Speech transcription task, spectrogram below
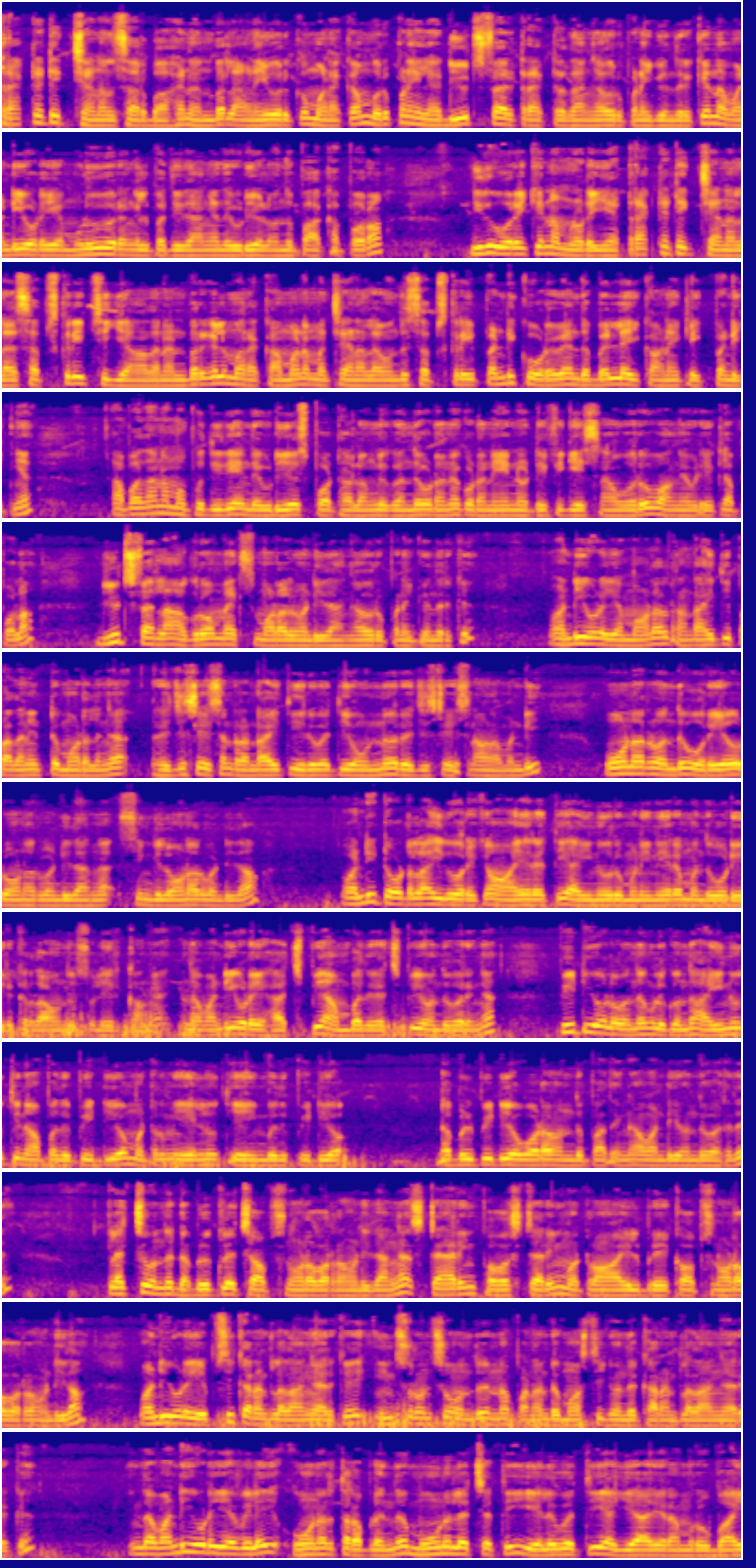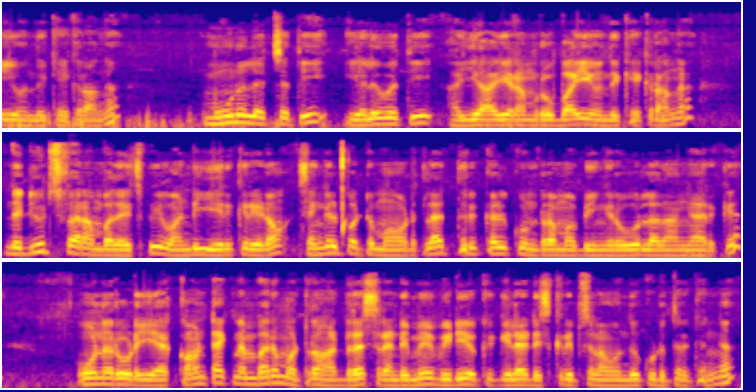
Tractor Tech channel சார்பாக நண்பர்கள் அனைவருக்கும் வணக்கம். விற்பனையில் டியூட்ஸ் ஃபேர் டிராக்டர் தாங்க விற்பனைக்கு வந்திருக்கு. இந்த வண்டியோடைய முழு விவரங்கள் பற்றி தாங்க இந்த வீடியோவில் வந்து பார்க்க போகிறோம் இது வரைக்கும் நம்மளுடைய டிராக்டர்டெக் சேனலை சப்ஸ்கிரைப் செய்யாத நண்பர்கள் மறக்காமல் நம்ம சேனலை வந்து சப்ஸ்கிரைப் பண்ணி கூடவே அந்த பெல் ஐக்கானை கிளிக் பண்ணிக்கங்க. அப்போ தான் நம்ம புதிதே இந்த வீடியோஸ் போட்டாலும் உங்களுக்கு வந்து உடனுக்குடனே நோட்டிஃபிகேஷனாக வரும். வாங்க வீடியோக்கில் போகலாம் டியூட்ஸ் ஃபேர்லாம் அக்ரோமேக்ஸ் மாடல் வண்டி தாங்க விற்பனைக்கு வந்திருக்கு. வண்டியுடைய மாடல் ரெண்டாயிரத்தி பதினெட்டு மாடலுங்க ரெஜிஸ்ட்ரேஷன் ரெண்டாயிரத்தி இருபத்தி ஒன்று ரெஜிஸ்ட்ரேஷனான வண்டி. ஓனர் வந்து ஒரே ஒரு ஓனர் வண்டி தாங்க சிங்கிள் ஓனர் வண்டி தான் வண்டி டோட்டலாக இது வரைக்கும் ஆயிரத்தி ஐநூறு மணி நேரம் வந்து ஓடி இருக்கிறதா வந்து சொல்லியிருக்காங்க. இந்த வண்டியுடைய ஹெச்பி ஐம்பது ஹெச்பி வந்து வருங்க. பிடிஓவில் வந்து உங்களுக்கு வந்து ஐநூற்றி நாற்பது பிடிஓ மற்றும் எழுநூற்றி ஐம்பது பிடிஓ டபுள் பிடிஓவோட வந்து பார்த்திங்கன்னா வண்டி வந்து வருது. கிளச் வந்து டபுள் கிளச் ஆப்ஷனோட வர வண்டி தாங்க ஸ்டேரிங் பவர் ஸ்டேரிங் மற்றும் ஆயில் பிரேக் ஆப்ஷனோட வர வண்டி தான் வண்டியோட எஃப்சி கரண்ட்டில் தாங்க இருக்குது இன்சூரன்ஸும் வந்து இன்னும் பன்னெண்டு மாதத்துக்கு வந்து கரண்ட்டில் தாங்க இருக்குது இந்த வண்டியுடைய விலை ஓனர் தரப்புலேருந்து மூணு லட்சத்தி எழுபத்தி ஐயாயிரம் ரூபாய் வந்து கேட்குறாங்க மூணு லட்சத்தி எழுபத்தி ஐயாயிரம் ரூபாய் வந்து கேட்குறாங்க இந்த டியூட்ஸ் ஃபேர் ஐம்பது ஹெச்பி வண்டி இருக்கிற இடம். செங்கல்பட்டு மாவட்டத்தில் திருக்கல் குன்றம் அப்படிங்கிற ஊரில் தாங்க இருக்குது ஓனருடைய காண்டாக்ட் நம்பர் மற்றும் அட்ரஸ் ரெண்டுமே வீடியோக்கு கீழே டிஸ்கிரிப்ஷனில் வந்து கொடுத்துருக்குங்க.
